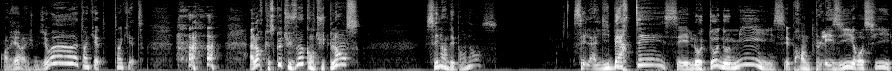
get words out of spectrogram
en l'air et je me disais, ouais, t'inquiète, t'inquiète. Alors que ce que tu veux quand tu te lances, c'est l'indépendance. C'est la liberté, c'est l'autonomie, c'est prendre plaisir aussi,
